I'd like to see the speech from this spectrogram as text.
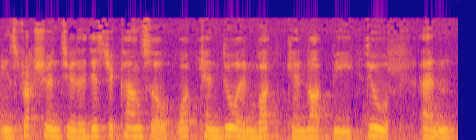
instruction to the district council what can do and what cannot be do. And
